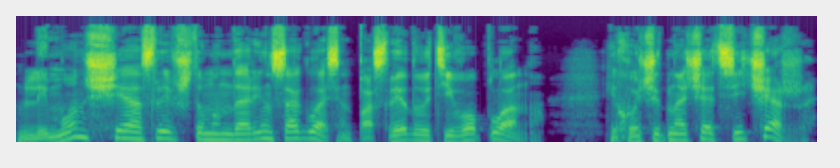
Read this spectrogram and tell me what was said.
Лимон счастлив, что мандарин согласен последовать его плану и хочет начать сейчас же.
